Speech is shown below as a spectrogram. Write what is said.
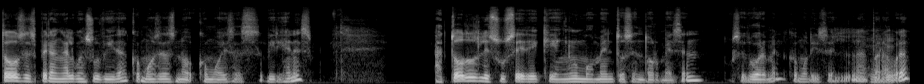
todos esperan algo en su vida, como esas, no, como esas vírgenes. A todos les sucede que en un momento se endormecen o se duermen, como dice la parábola.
